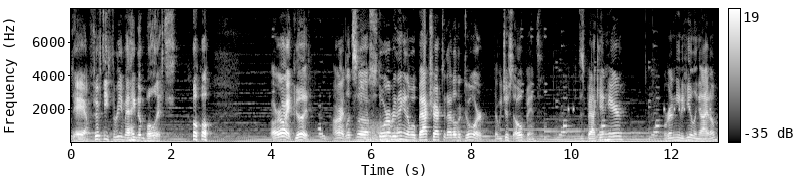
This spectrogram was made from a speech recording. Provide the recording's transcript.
Damn, 53 Magnum bullets. Alright, good. Alright, let's uh, store everything and then we'll backtrack to that other door that we just opened. Get this back in here. We're gonna need a healing item.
